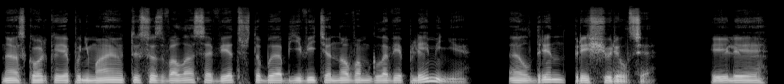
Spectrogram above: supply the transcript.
«Насколько я понимаю, ты созвала совет, чтобы объявить о новом главе племени?» Элдрин прищурился. «Или...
